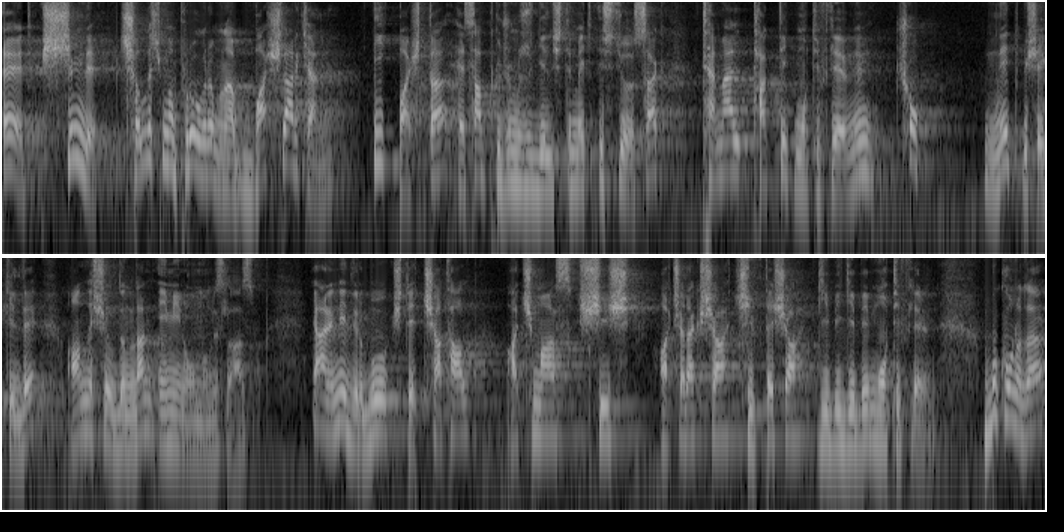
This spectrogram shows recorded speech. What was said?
Evet, şimdi çalışma programına başlarken ilk başta hesap gücümüzü geliştirmek istiyorsak temel taktik motiflerinin çok net bir şekilde anlaşıldığından emin olmamız lazım. Yani nedir bu? İşte çatal, açmaz, şiş, açarak şah, çifte şah gibi gibi motiflerin. Bu konuda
